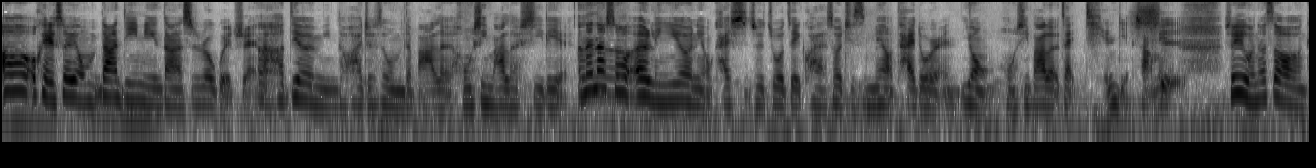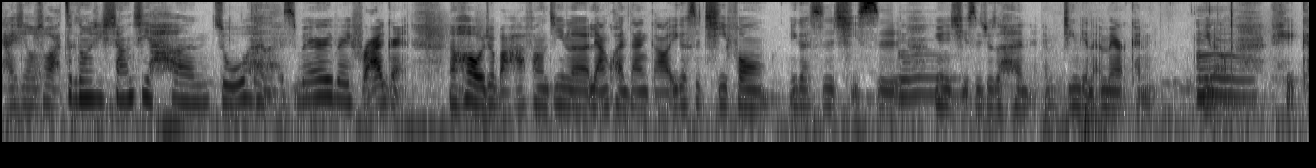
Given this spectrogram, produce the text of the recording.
哦，OK，所以我们当然第一名当然是肉桂卷，然后第二名的话就是我们的芭乐红心芭乐系列。那那时候二零一二年我开始就做这一块的时候，其实没有太多人用红心芭乐在甜点上面，所以我那时候很开心，我说哇，这个东西香气很足，很 it's very very fragrant，然后我就把它放进了两款蛋糕，一个是戚风，一个是起司，因为起司就是很经典的 American。you know cake，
